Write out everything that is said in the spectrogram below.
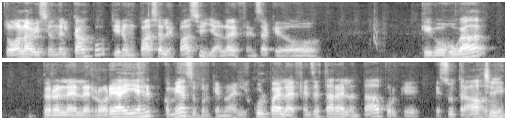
toda la visión del campo, tiene un pase al espacio y ya la defensa quedó, quedó jugada. Pero el, el error ahí es el comienzo, porque no es culpa de la defensa estar adelantada, porque es su trabajo, Sí.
